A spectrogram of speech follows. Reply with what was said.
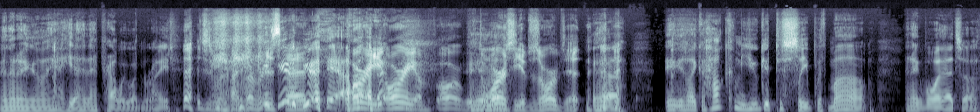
and then I go, "Yeah, yeah, that probably wasn't right." just went right over his head. Yeah. Or he, or he, or the Yeah. worst, he absorbed it. Yeah, he's like, "How come you get to sleep with mom?" And I go, "Boy, that's a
